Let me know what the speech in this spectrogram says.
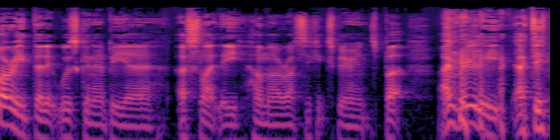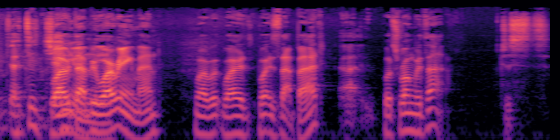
worried that it was going to be a, a slightly homoerotic experience, but I really, I did, I did. Genuinely, why would that be worrying man why, why, why is that bad Uh, what's wrong with that just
